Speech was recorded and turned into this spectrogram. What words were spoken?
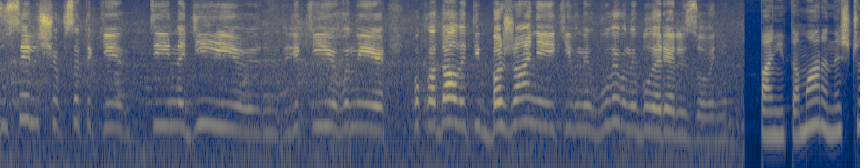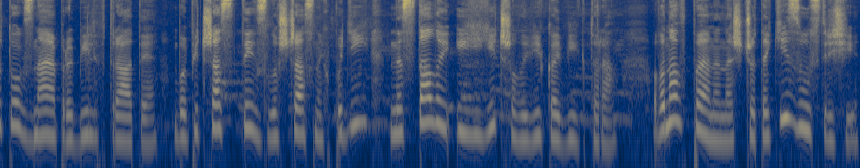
зусиль, щоб все-таки ті надії, які вони покладали, ті бажання, які в них були, вони були реалізовані. Пані Тамара не щуток знає про біль втрати, бо під час тих злощасних подій не стало і її чоловіка Віктора. Вона впевнена, що такі зустрічі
